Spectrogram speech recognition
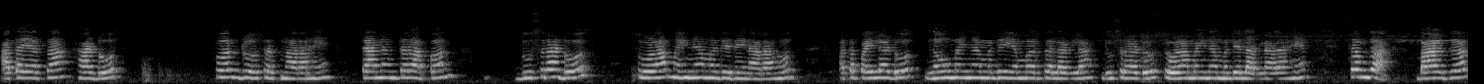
आता याचा हा डोस फर्स्ट डोस असणार आहे. त्यानंतर आपण दुसरा डोस सोळा महिन्यामध्ये देणार आहोत. आता पहिला डोस नऊ महिन्यामध्ये एम आरचा लागला. दुसरा डोस सोळा महिन्यामध्ये लागणार आहे. समजा बाळ जर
